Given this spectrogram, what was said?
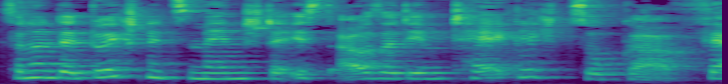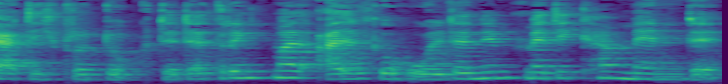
sondern der Durchschnittsmensch, der isst außerdem täglich Zucker, Fertigprodukte, der trinkt mal Alkohol, der nimmt Medikamente,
